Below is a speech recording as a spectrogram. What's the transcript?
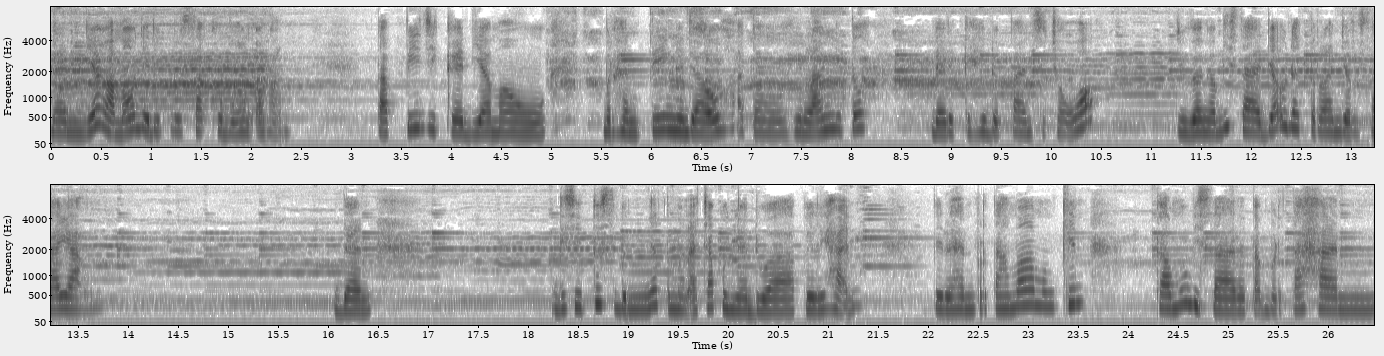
Dan dia nggak mau jadi perusak hubungan orang. Tapi jika dia mau berhenti ngejauh atau hilang gitu dari kehidupan si cowok juga nggak bisa. Dia udah terlanjur sayang. Dan di situ sebenarnya teman Aca punya dua pilihan. Pilihan pertama mungkin kamu bisa tetap bertahan.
